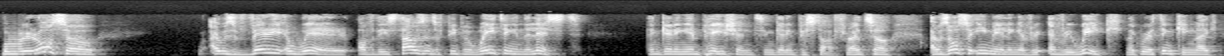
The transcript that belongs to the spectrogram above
But we're also I was very aware of these thousands of people waiting in the list and getting impatient and getting pissed off, right? So I was also emailing every every week, like we were thinking, like,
